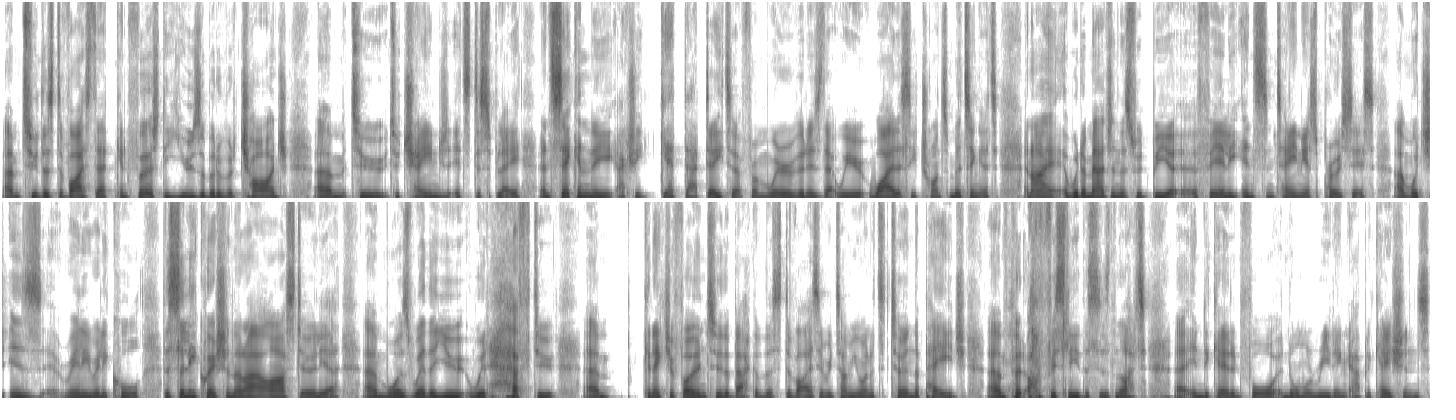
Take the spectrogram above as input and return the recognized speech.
um, to this device that can firstly use a bit of a charge um, to to change its display, and secondly actually get that data from wherever it is that we're wirelessly transmitting it. And I would imagine this would be a, a fairly instantaneous process, um, which is really really cool. The silly question that I asked earlier um, was whether you would have to um, connect your phone to the back of this device every time you wanted to turn the page. Um, but obviously, this is not uh, indicated for normal reading applications.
